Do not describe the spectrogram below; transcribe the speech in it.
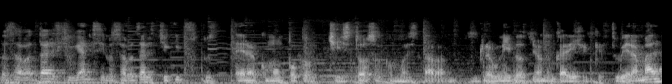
los avatares gigantes y los avatares chiquitos, pues era como un poco chistoso como estaban reunidos, yo nunca dije que estuviera mal.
